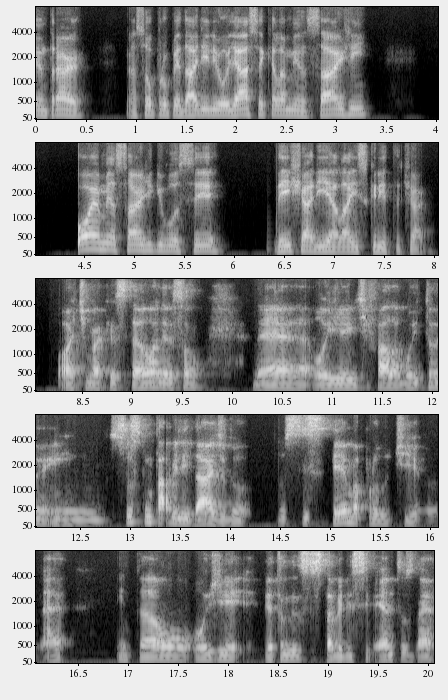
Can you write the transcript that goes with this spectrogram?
entrar na sua propriedade, ele olhasse aquela mensagem. Qual é a mensagem que você deixaria lá escrita, Tiago? Ótima questão, Anderson. Né? Hoje a gente fala muito em sustentabilidade do, do sistema produtivo, né? Então, hoje, dentro desses estabelecimentos, né,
